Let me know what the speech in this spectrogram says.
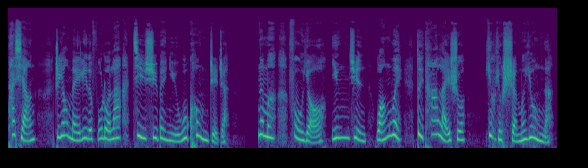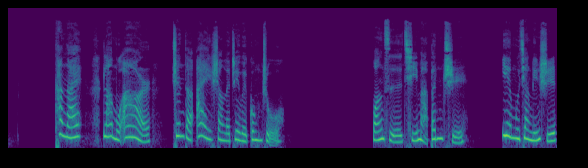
他想，只要美丽的弗洛拉继续被女巫控制着，那么富有、英俊、王位对他来说又有什么用呢？看来，拉姆阿尔真的爱上了这位公主。王子骑马奔驰，夜幕降临时，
